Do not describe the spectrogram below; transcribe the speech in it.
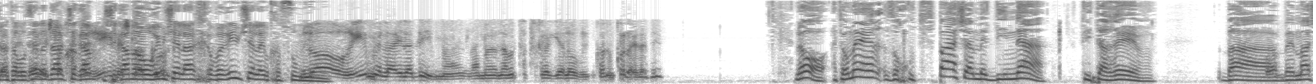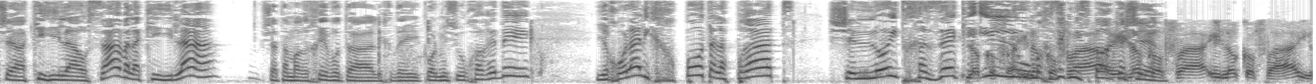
שאתה רוצה לדעת שגם- שגם ההורים. של החברים שלהם חסומים. לא ההורים, אלא הילדים. מה- למה למה אתה צריך להגיע להורים? קודם כל הילדים. לא, אתה אומר, זו חוצפה שהמדינה תתערב ב- במה שהקהילה עושה, אבל הקהילה, שאתה מרחיב אותה לכדי כל מי שהוא חרדי, יכולה לכפות על הפרט שלא יתחזה היא לא כאילו היא הוא לא מחזיק כופה, מספר היא כשר. לא כופה, היא לא כופה, היא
